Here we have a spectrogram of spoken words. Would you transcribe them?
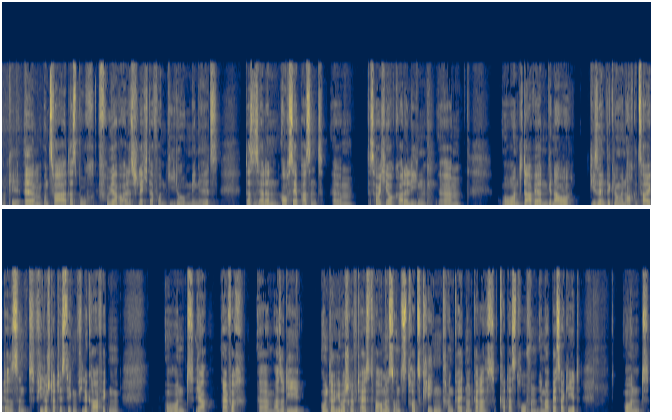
Okay, ähm, und zwar das Buch Früher war alles schlechter von Guido Mingels. Das ist ja dann auch sehr passend. Ähm, das habe ich hier auch gerade liegen. Ähm, und da werden genau diese Entwicklungen auch gezeigt. Also es sind viele Statistiken, viele Grafiken und ja, einfach, ähm, also die Unterüberschrift heißt, warum es uns trotz Kriegen, Krankheiten und Katastrophen immer besser geht. Und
